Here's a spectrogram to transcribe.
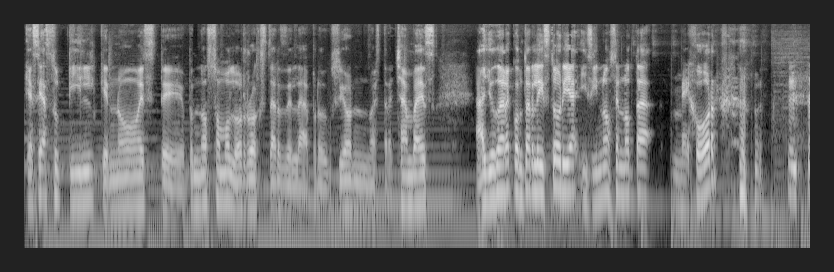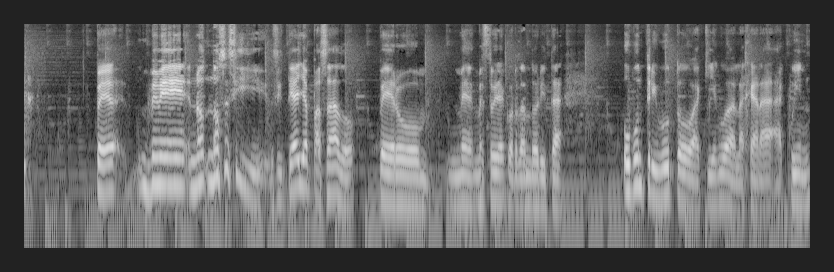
que sea sutil, que no, este, pues no somos los rockstars de la producción, nuestra chamba es ayudar a contar la historia y si no se nota mejor. pero no, sé si, si, te haya pasado, pero me, me estoy acordando ahorita hubo un tributo aquí en Guadalajara a Queen,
